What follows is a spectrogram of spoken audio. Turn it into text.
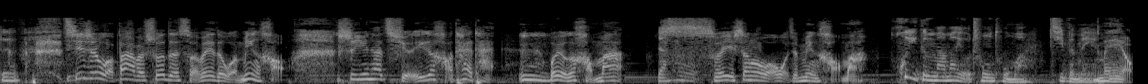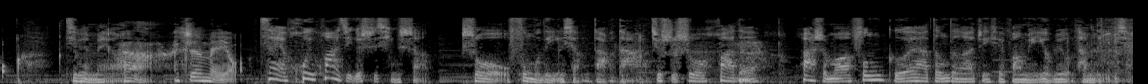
对，其实我爸爸说的所谓的我命好，是因为他娶了一个好太太。嗯，我有个好妈，然后所以生了我，我就命好嘛。会跟妈妈有冲突吗？基本没有。没有，基本没有啊，还真没有。在绘画这个事情上，受父母的影响大不大？就是说画的画什么风格呀，等等啊，这些方面有没有他们的影响？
